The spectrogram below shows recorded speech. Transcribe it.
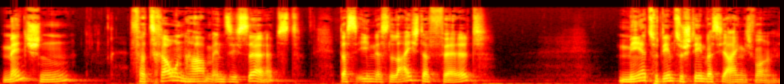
Menschen Vertrauen haben in sich selbst, dass ihnen es leichter fällt, mehr zu dem zu stehen, was sie eigentlich wollen.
